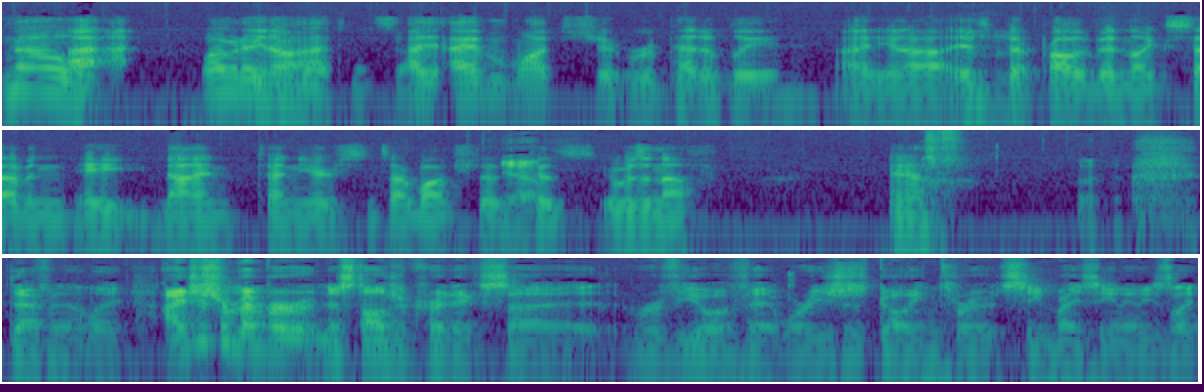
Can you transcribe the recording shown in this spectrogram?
No, I, why would I you do know, that to myself? I, I haven't watched it repetitively. Uh, you know, it's Mhm. been, probably been like seven, eight, nine, ten years since I watched it Yeah. because it was enough. Yeah. Definitely. I just remember Nostalgia Critic's uh, review of it where he's just going through it scene by scene and he's like,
